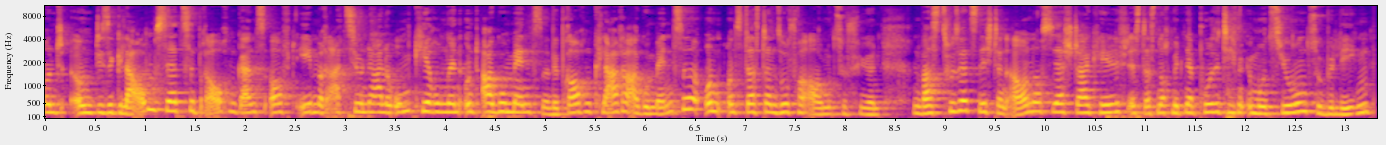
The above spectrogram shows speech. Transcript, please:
und, und diese Glaubenssätze brauchen ganz oft eben rationale Umkehrungen und Argumente. Wir brauchen klare Argumente und uns das dann so vor Augen zu führen. Und was zusätzlich dann auch noch sehr stark hilft, ist das noch mit einer positiven Emotion zu belegen.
